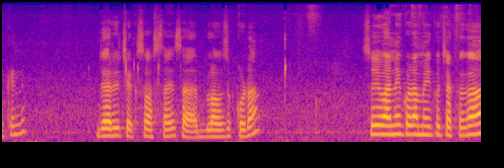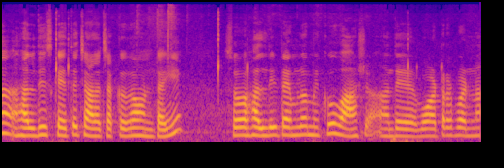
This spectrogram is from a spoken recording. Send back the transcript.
ఓకేండి? జరీ చెక్స్ వస్తాయి సార్ బ్లౌజ్ కూడా. సో ఇవన్నీ కూడా మీకు చక్కగా హల్దీస్కి అయితే చాలా చక్కగా ఉంటాయి. సో హల్దీ టైంలో మీకు వాష్ అదే వాటర్ పడిన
